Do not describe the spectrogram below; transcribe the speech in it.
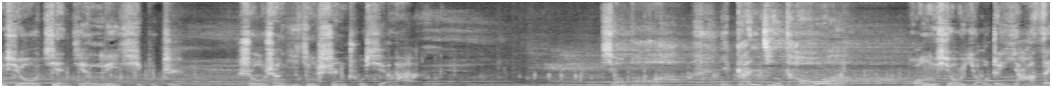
黄修渐渐力气不支，手上已经渗出血来。小宝啊，你赶紧逃啊！黄潇咬着牙在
